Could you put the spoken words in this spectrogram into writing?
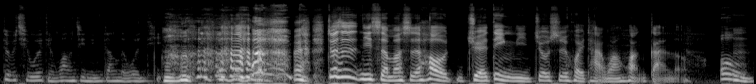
对不起，我有点忘记您刚的问题。就是你什么时候决定你就是回台湾换肝了？哦、嗯，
